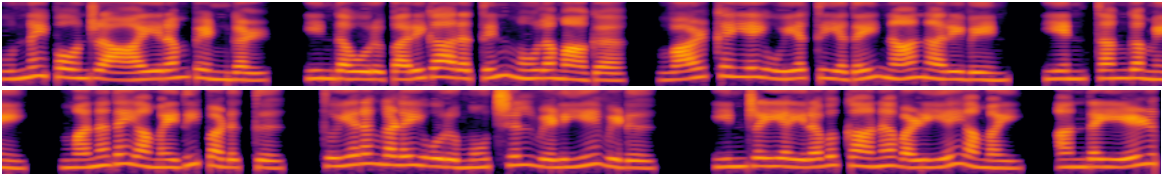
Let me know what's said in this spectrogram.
உன்னை போன்ற ஆயிரம் பெண்கள் இந்த ஒரு பரிகாரத்தின் மூலமாக வாழ்க்கையை உயர்த்தியதை நான் அறிவேன். என் தங்கமே மனதை அமைதிப்படுத்து. துயரங்களை ஒரு மூச்சில் வெளியே விடு. இன்றைய இரவுக்கான வழியை அமை. அந்த ஏழு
